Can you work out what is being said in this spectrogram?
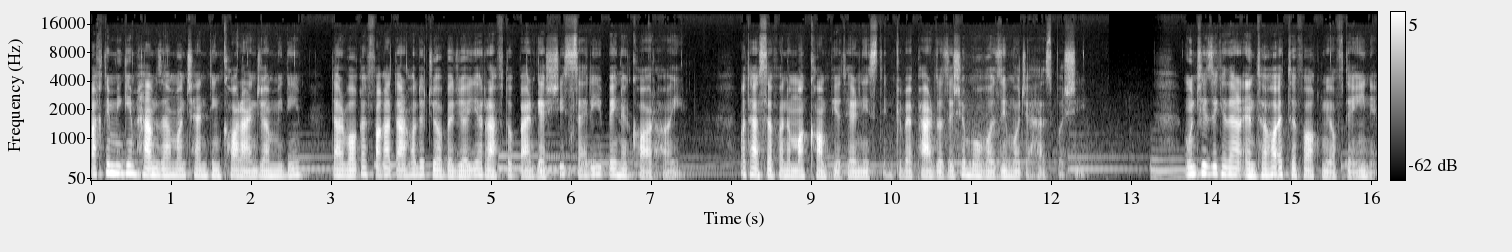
وقتی میگیم همزمان چندین کار انجام میدیم در واقع فقط در حال جابجایی رفت و برگشتی سریع بین کارهاییم. متاسفانه ما کامپیوتر نیستیم که به پردازش موازی مجهز باشیم. اون چیزی که در انتها اتفاق میافته اینه.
